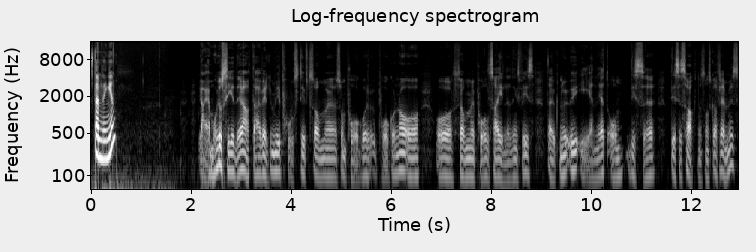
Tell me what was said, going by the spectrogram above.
stemningen? Ja, jeg må jo si det. At det er veldig mye positivt som, eh, som pågår, pågår, nå. Og, og som Pål sa innledningsvis, det er jo ikke noe uenighet om disse disse sakene som skal fremmes.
